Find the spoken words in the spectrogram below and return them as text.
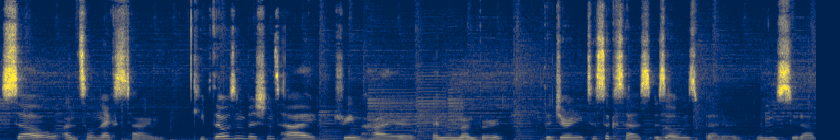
So, until next time, keep those ambitions high, dream higher, and remember the journey to success is always better when you suit up.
